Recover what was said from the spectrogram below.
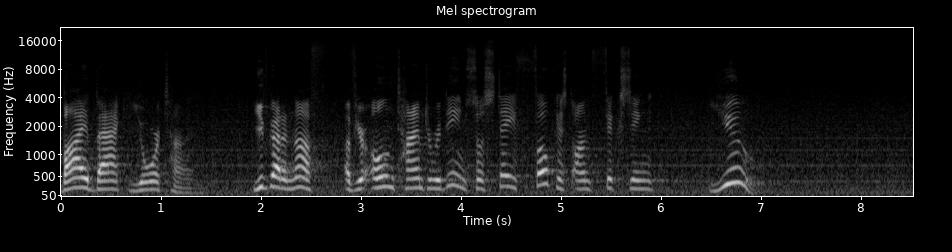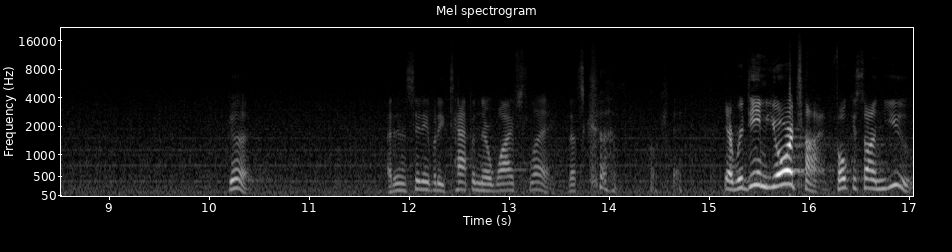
Buy back your time. You've got enough of your own time to redeem, so stay focused on fixing you. Good. I didn't see anybody tapping their wife's leg. That's good. Okay. Yeah, redeem your time. Focus on you.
